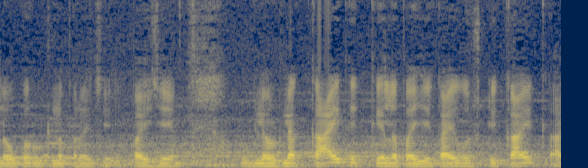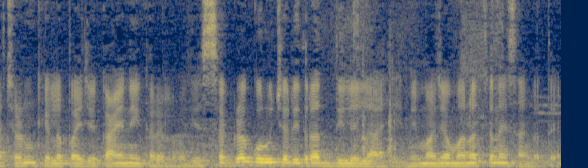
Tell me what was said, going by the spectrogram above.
लवकर उठलं पाहिजे पाहिजे. उठल्या उठल्या काय केलं पाहिजे काय गोष्टी काय आचरण केलं पाहिजे काय नाही करायला पाहिजे सगळं गुरुचरित्रात दिलेलं आहे. मी माझ्या मनाचं नाही सांगत आहे.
